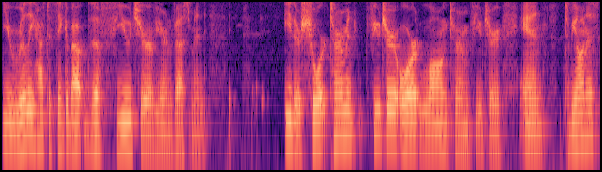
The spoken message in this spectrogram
you really have to think about the future of your investment either short term future or long term future. And to be honest,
